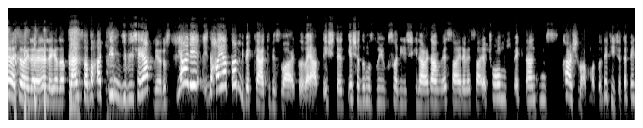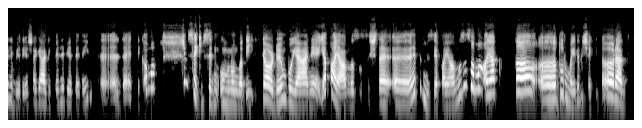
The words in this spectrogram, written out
evet öyle öyle ya da Prens Sabahattin gibi şey yapmıyoruz. Yani hayattan bir beklentimiz vardı veya işte yaşadığımız duygusal ilişkilerden vesaire vesaire çoğumuz beklentimiz karşılanmadı. Neticede belli bir yaşa geldik, belli bir deneyim e, elde ettik ama kimse kimsenin umurunda değil. Gördüğüm bu yani yapayalnızız işte e, hepimiz yapayalnızız ama ayakta e, durmayı da bir şekilde öğrendik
